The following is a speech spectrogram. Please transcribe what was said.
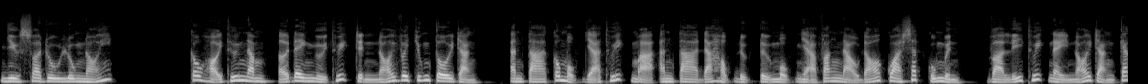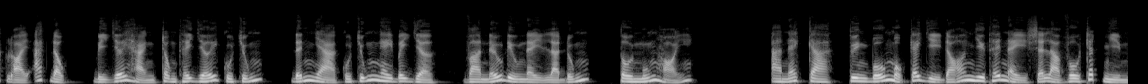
như Soaru luôn nói. Câu hỏi thứ năm, ở đây người thuyết trình nói với chúng tôi rằng, anh ta có một giả thuyết mà anh ta đã học được từ một nhà văn nào đó qua sách của mình, và lý thuyết này nói rằng các loại ác độc bị giới hạn trong thế giới của chúng, đến nhà của chúng ngay bây giờ, và nếu điều này là đúng, tôi muốn hỏi. Aneka tuyên bố một cái gì đó như thế này sẽ là vô trách nhiệm,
